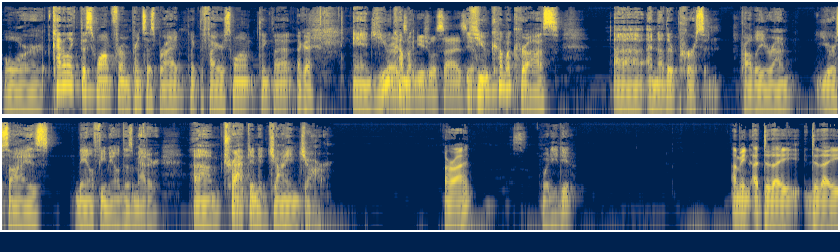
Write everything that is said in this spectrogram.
or kind of like the swamp from Princess Bride, like the fire swamp. Think that. Okay. And you Birds come of unusual size. Yeah. you come across uh, another person, probably around your size, male, female, doesn't matter, um, trapped in a giant jar. All right. What do you do? I mean, uh, do they? Do they?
